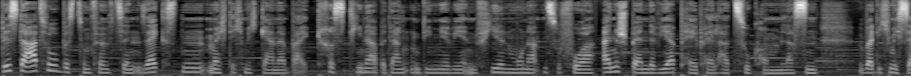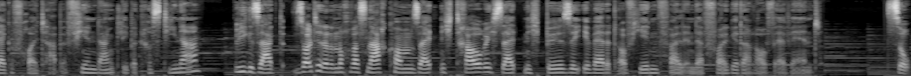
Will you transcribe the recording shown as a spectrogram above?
bis dato, bis zum 15.06., möchte ich mich gerne bei Christina bedanken, die mir wie in vielen Monaten zuvor eine Spende via PayPal hat zukommen lassen, über die ich mich sehr gefreut habe. Vielen Dank, liebe Christina. Wie gesagt, sollte da noch was nachkommen, seid nicht traurig, seid nicht böse, ihr werdet auf jeden Fall in der Folge darauf erwähnt. So,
